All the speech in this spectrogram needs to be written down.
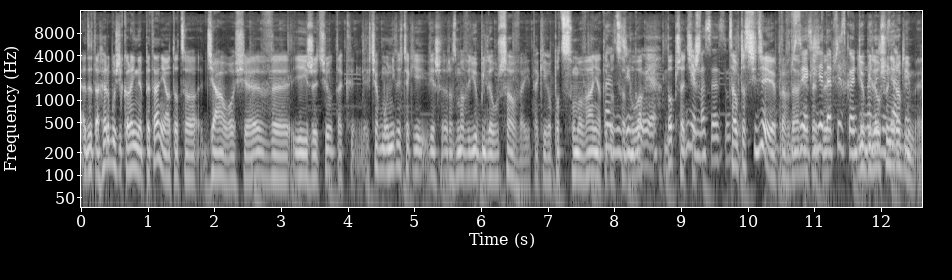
Edyta Herbuś i kolejne pytanie o to, co działo się w jej życiu. Tak, chciałbym uniknąć takiej, wiesz, rozmowy jubileuszowej, takiego podsumowania tego, Bardzo co dziękuję. było. Bo przecież Nie ma sensu. cały czas się dzieje, prawda? Więc jakiś jakby etap się skończył, Jubileuszu nie się zaczął. robimy.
